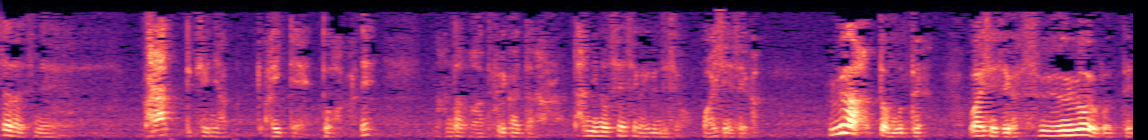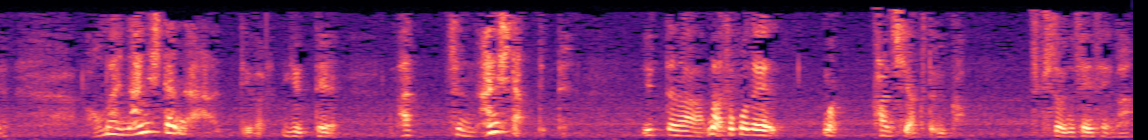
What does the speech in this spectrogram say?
そしたらですねガラッて急に開いてドアがねなんだろうなって振り返ったら担任の先生がいるんですよ。Y 先生が。うわっと思って Y 先生がすごい怒って「お前何したんだ!」って言って「マッツン何した?」って言って言ったらまあそこで、まあ、監視役というか付き添いの先生が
